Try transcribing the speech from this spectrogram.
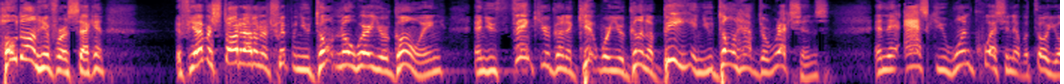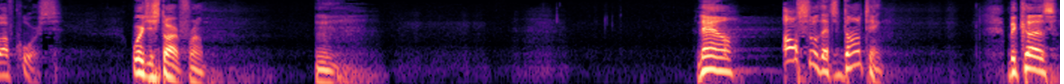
hold on here for a second. If you ever started out on a trip and you don't know where you're going, and you think you're going to get where you're going to be, and you don't have directions, and they ask you one question that would throw you off course. Where'd you start from? Mm. Now, also that's daunting because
